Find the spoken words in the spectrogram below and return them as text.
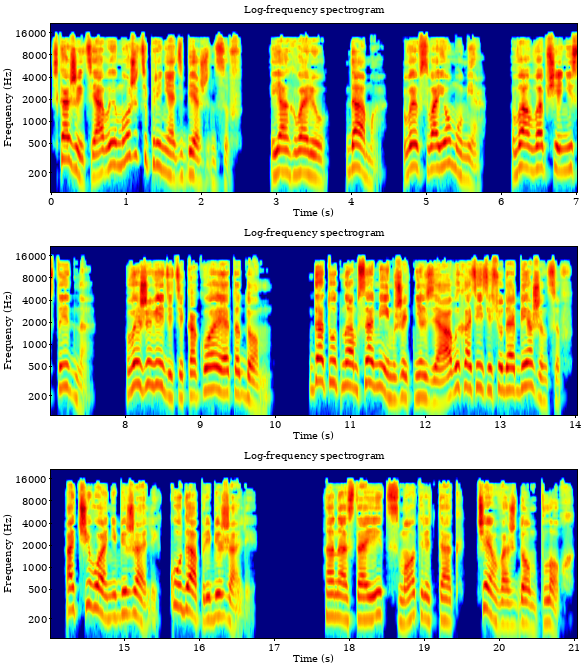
«Скажите, а вы можете принять беженцев?» Я говорю, «Дама, вы в своем уме? Вам вообще не стыдно? Вы же видите, какой это дом. Да тут нам самим жить нельзя, а вы хотите сюда беженцев? От чего они бежали? Куда прибежали? Она стоит, смотрит так. Чем ваш дом плох?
